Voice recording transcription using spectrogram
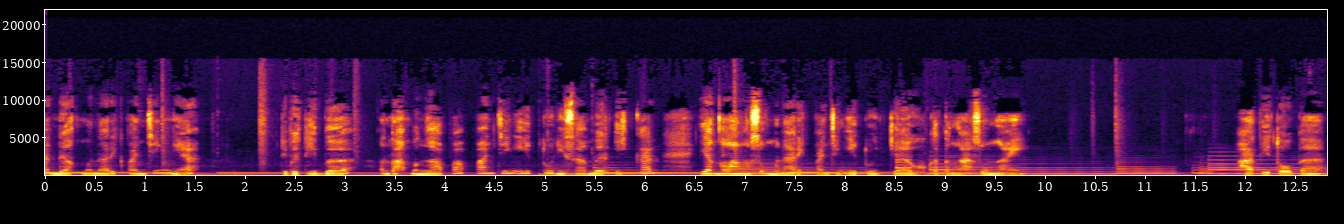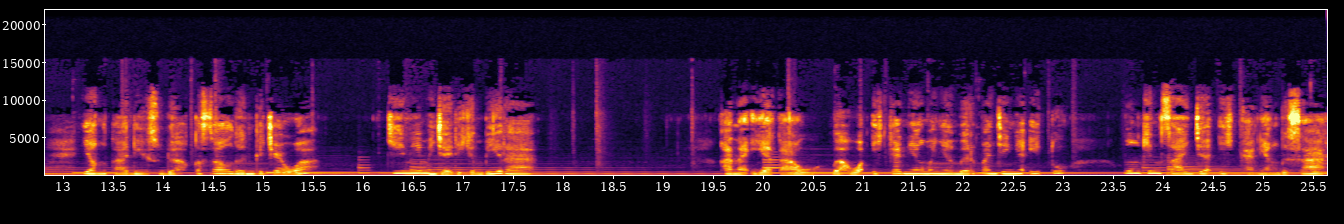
hendak menarik pancingnya, tiba-tiba entah mengapa pancing itu disambar ikan yang langsung menarik pancing itu jauh ke tengah sungai. Hati Toba yang tadi sudah kesal dan kecewa, kini menjadi gembira. Karena ia tahu bahwa ikan yang menyambar pancingnya itu mungkin saja ikan yang besar.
